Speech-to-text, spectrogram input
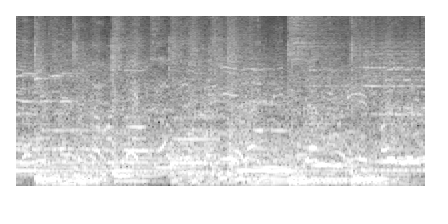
man. Check out my dog. I'm listening here. That's BBW here. Further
